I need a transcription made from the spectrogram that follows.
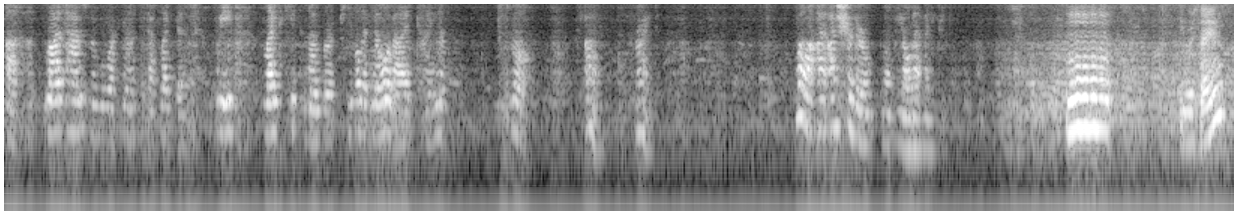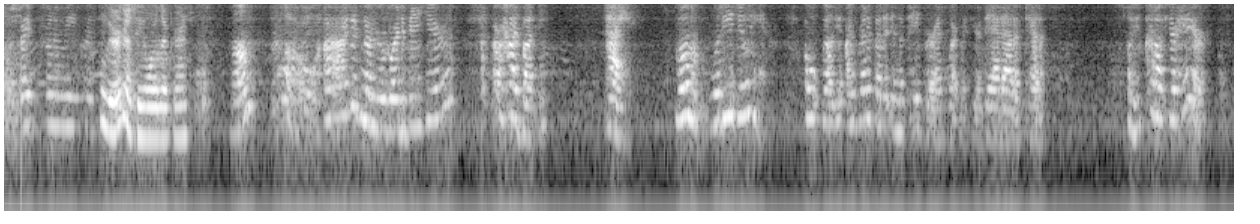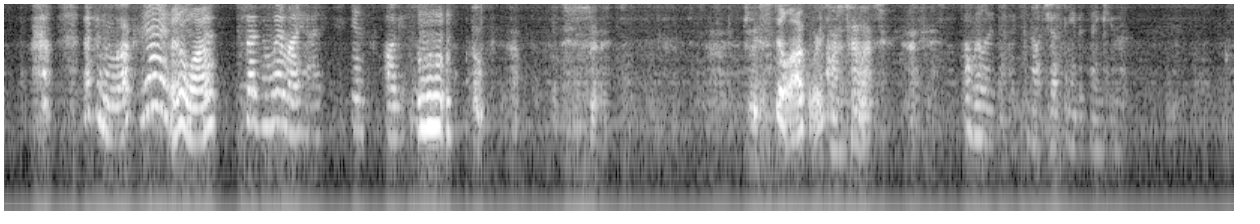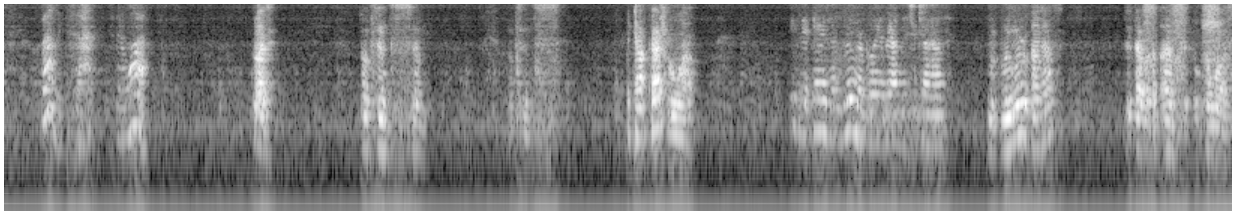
Uh, a lot of times when we're working on stuff like this, we like to keep the number of people that know about it kind of small. Oh, right. Well, I, I'm sure there won't be all that many people. You were saying? Right in front of me. Oh, we were going to see one of their parents. Mom? Oh, Hello. I, didn't know you were going to be here. Oh, hi, buddy. Hi. Mom, what are you doing here? Oh, well, I read about it in the paper and went with your dad out of town. Oh, you cut off your hair. That's a new look. Yeah, it's Been a just while. a sudden whim I had in August. This is, uh, It's still awkward. quite a talent you have here. Oh, well, it's, it's not just me, but thank you. Well, it's, uh, it's been a while. Right. Not since, um, not since, The cop car. for a while. There's a rumor going around, Mr. Giles, R- rumor about us? Uh, about, about what?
